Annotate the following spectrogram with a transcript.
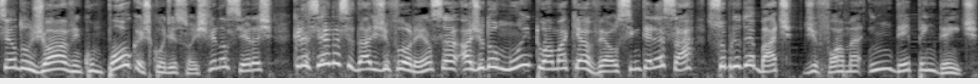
Sendo um jovem com poucas condições financeiras, crescer na cidade de Florença ajudou muito a Maquiavel se interessar sobre o debate de forma independente.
